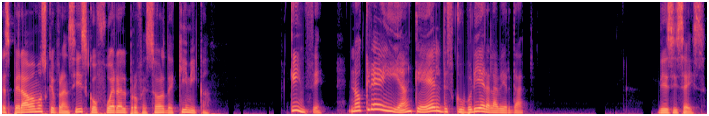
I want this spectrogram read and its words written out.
Esperábamos que Francisco fuera el profesor de química. 15. No creían que él descubriera la verdad. 16.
